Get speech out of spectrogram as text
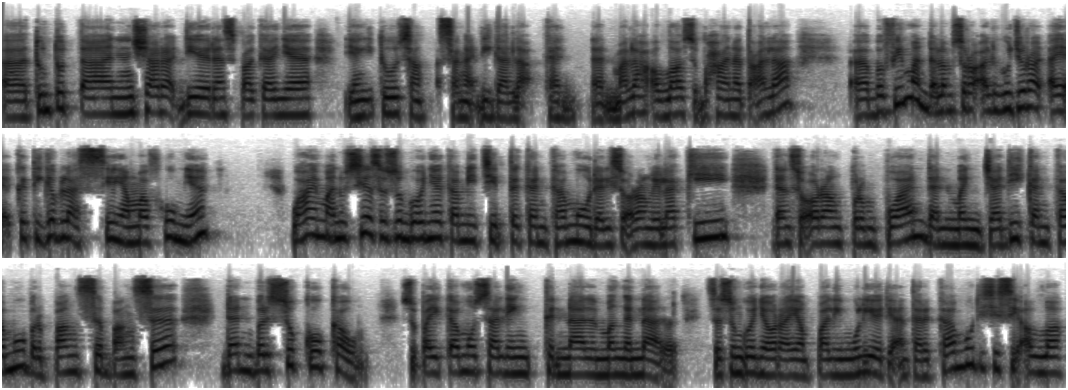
uh, tuntutan syarat dia dan sebagainya yang itu sang, sangat digalakkan. Dan malah Allah Subhanahu taala uh, berfirman dalam surah al-hujurat ayat ke-13 ya, yang mafhumnya Wahai manusia, sesungguhnya kami ciptakan kamu dari seorang lelaki dan seorang perempuan dan menjadikan kamu berbangsa-bangsa dan bersuku kaum supaya kamu saling kenal mengenal. Sesungguhnya orang yang paling mulia di antara kamu di sisi Allah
